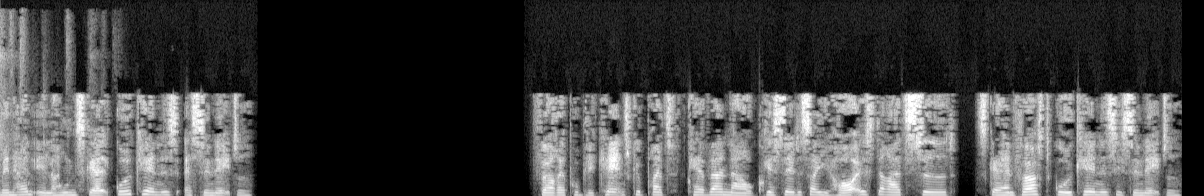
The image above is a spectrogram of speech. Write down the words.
men han eller hun skal godkendes af senatet. Før republikanske Brett Kavanaugh kan sætte sig i højesteretssædet, skal han først godkendes i senatet.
